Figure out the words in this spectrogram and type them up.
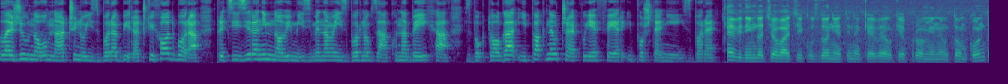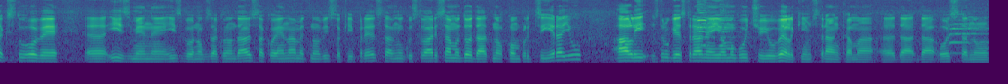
leži u novom načinu izbora biračkih odbora, preciziranim novim izmenama izbornog zakona BiH. Zbog toga ipak ne očekuje fair i poštenije izbore. Ne vidim da će ovaj ciklus donijeti neke velike promjene u tom kontekstu. Ove e, izmjene izbornog zakonodavstva koje je nametno visoki predstavnik u stvari samo dodatno kompliciraju ali s druge strane i omogućuju velikim strankama e, da, da ostanu e,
